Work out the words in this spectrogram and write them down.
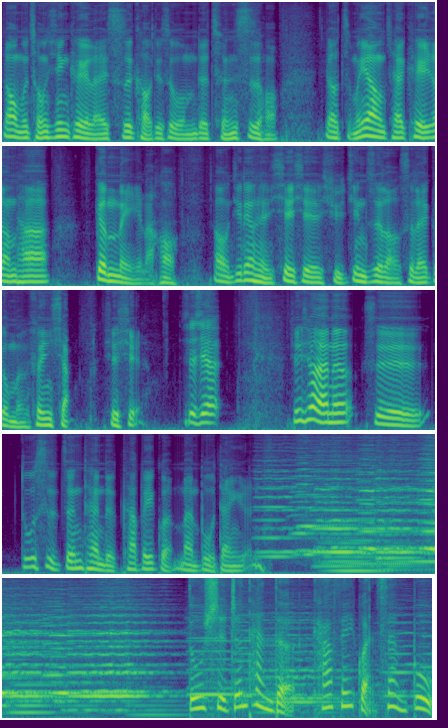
让我们重新可以来思考，就是我们的城市哈，要怎么样才可以让它更美了哈。那我今天很谢谢许敬志老师来跟我们分享，谢谢。谢谢。接下来呢是都市侦探的咖啡馆漫步单元。都市侦探的咖啡馆散步。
